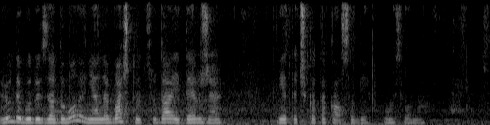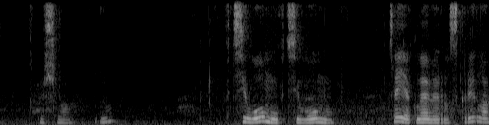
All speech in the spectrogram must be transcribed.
люди будуть задоволені, але бачите, от сюди йде вже віточка така собі. Ось вона пішла. Ну, в цілому, в цілому, це як левер розкрила.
